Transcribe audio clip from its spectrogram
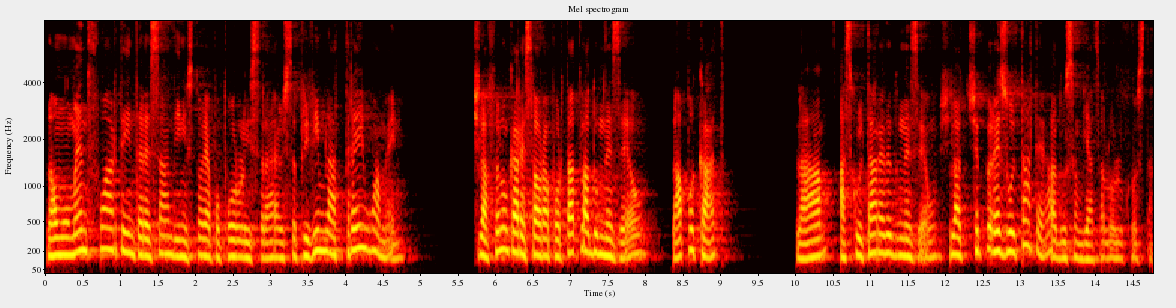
la un moment foarte interesant din istoria poporului Israel și să privim la trei oameni și la felul în care s-au raportat la Dumnezeu, la păcat, la ascultarea de Dumnezeu și la ce rezultate a adus în viața lor lucrul ăsta.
